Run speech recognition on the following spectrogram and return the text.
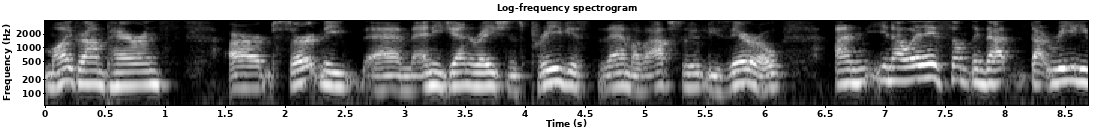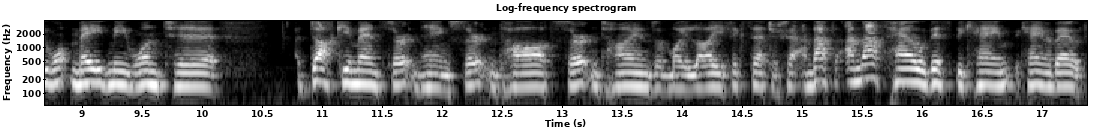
my grandparents or certainly um, any generations previous to them of absolutely zero and you know it is something that that really what made me want to document certain things, certain thoughts, certain times of my life, etc. Et and that's and that's how this became came about.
